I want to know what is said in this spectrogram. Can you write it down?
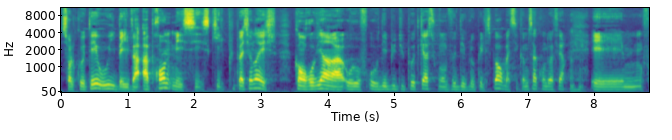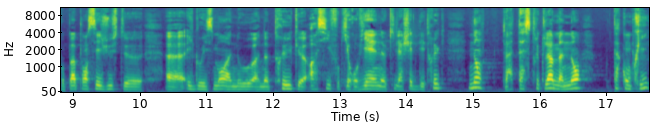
sur le côté oui bah, il va apprendre, mais c'est ce qui est le plus passionnant. Et je- quand on revient à- au, au début du podcast où on veut développer le sport, bah, c'est comme ça qu'on doit faire. Et il faut pas penser juste euh, euh, égoïsement à, nos, à notre truc, euh, ah si il faut qu'il revienne, qu'il achète des trucs. Non, tu as, ce truc là maintenant tu as compris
